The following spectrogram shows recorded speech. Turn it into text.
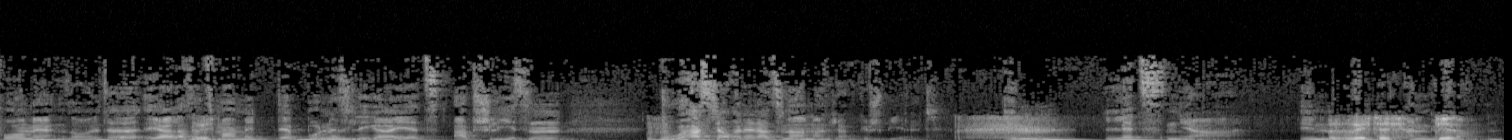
vormerken sollte. Ja, lass uns Richtig. mal mit der Bundesliga jetzt abschließen. Mhm. Du hast ja auch in der Nationalmannschaft gespielt. Im letzten Jahr. In Richtig. Angefangen.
